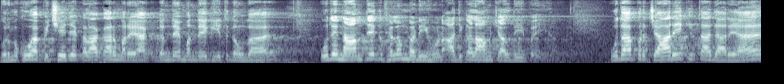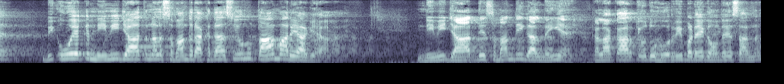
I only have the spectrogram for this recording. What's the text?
ਗੁਰਮੁਖੋ ਪਿੱਛੇ ਜੇ ਕਲਾਕਾਰ ਮਰਿਆ, ਗੰਦੇ ਮੰਦੇ ਗੀਤ ਗਾਉਂਦਾ ਹੈ, ਉਹਦੇ ਨਾਮ ਤੇ ਇੱਕ ਫਿਲਮ ਬਣੀ ਹੁਣ ਅੱਜ ਕੱਲ ਆਮ ਚੱਲਦੀ ਪਈ ਹੈ। ਉਹਦਾ ਪ੍ਰਚਾਰ ਇਹ ਕੀਤਾ ਜਾ ਰਿਹਾ ਹੈ ਵੀ ਉਹ ਇੱਕ ਨੀਵੀਂ ਜਾਤ ਨਾਲ ਸੰਬੰਧ ਰੱਖਦਾ ਸੀ, ਉਹਨੂੰ ਤਾਂ ਮਾਰਿਆ ਗਿਆ। ਨੀਵੀਂ ਜਾਤ ਦੇ ਸੰਬੰਧ ਦੀ ਗੱਲ ਨਹੀਂ ਹੈ। ਕਲਾਕਾਰ ਤੇ ਉਦੋਂ ਹੋਰ ਵੀ ਬੜੇ ਗਾਉਂਦੇ ਸਨ,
